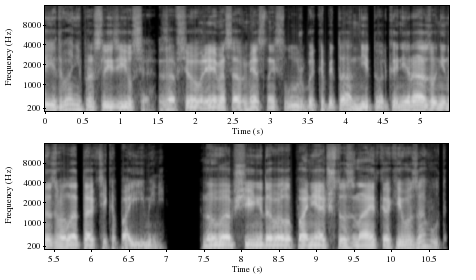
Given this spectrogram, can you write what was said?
едва не прослезился. За все время совместной службы капитан не только ни разу не назвала тактика по имени, но вообще не давала понять, что знает, как его зовут.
